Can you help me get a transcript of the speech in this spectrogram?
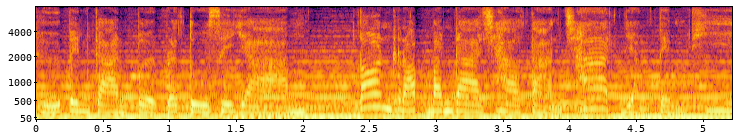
ถือเป็นการเปิดประตูสยาม ต้อนรับบรรดาชาวต่างชาติอย่างเต็มที่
